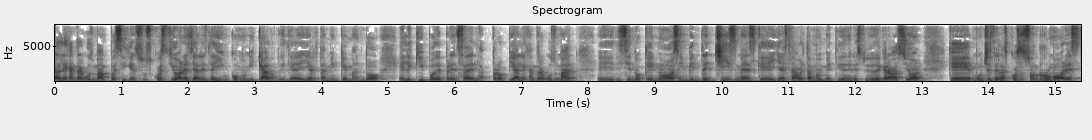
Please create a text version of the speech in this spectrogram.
Alejandra Guzmán pues sigue sus cuestiones, ya les leí un comunicado del día de ayer también que mandó el equipo de prensa de la propia Alejandra Guzmán eh, diciendo que no se inventen chismes, que ella está ahorita muy metida en el estudio de grabación, que muchas de las cosas son rumores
